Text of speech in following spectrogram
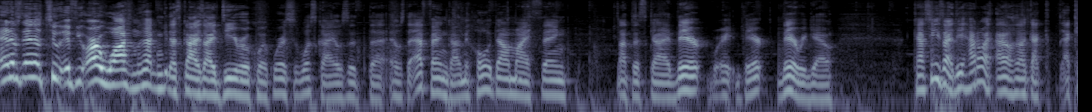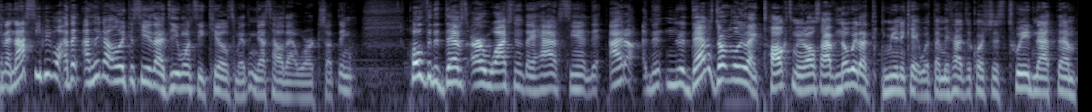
And if end up too, if you are watching, let's I can get this guy's ID real quick. Where's what's guy? It was it the it was the FN guy. Let me hold down my thing. Not this guy. There, wait, there, there we go. Can I see his ID? How do I? I don't like. I, can I not see people? I think I think I only can see his ID once he kills me. I think that's how that works. So I think hopefully the devs are watching it. They have seen it. I don't. The, the devs don't really like talk to me at all. So I have no way like, to communicate with them besides of course just tweeting at them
